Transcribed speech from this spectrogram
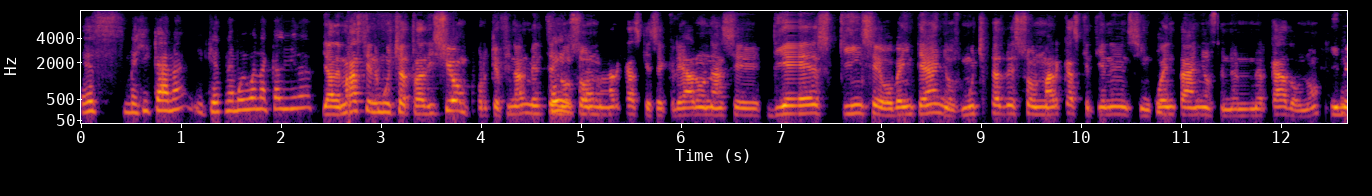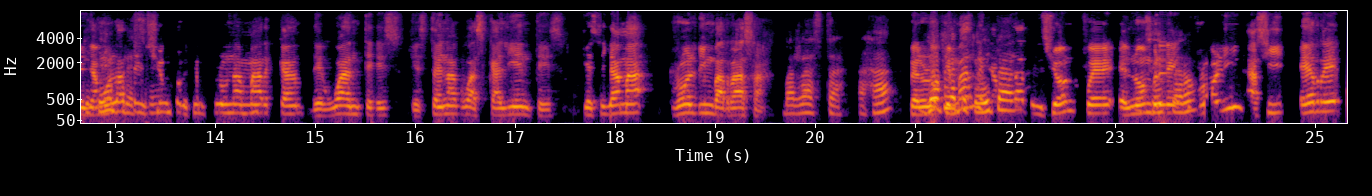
es mexicana y tiene muy buena calidad. Y además tiene mucha tradición, porque finalmente no son marcas que se crearon hace 10, 15 o 20 años. Muchas veces son marcas que tienen 50 años en el mercado, ¿no? Y, me llamó la atención, por ejemplo, una marca de guantes que está en Aguascalientes, que se llama Rolling Barraza. Barraza, ajá. Pero lo que más me llamó la atención fue el nombre Rolling, así R-O-L-I-N,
